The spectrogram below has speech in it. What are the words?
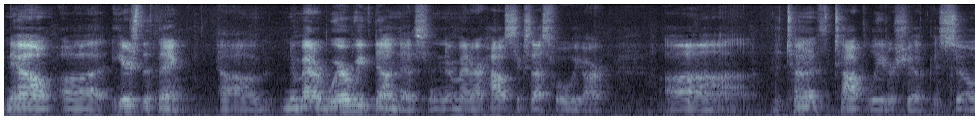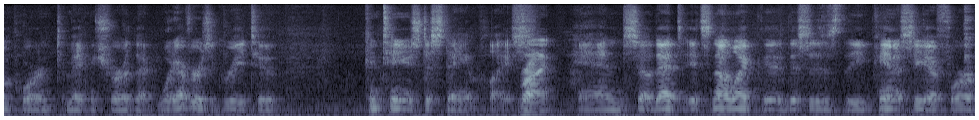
Now, uh, here's the thing. Um, no matter where we've done this, and no matter how successful we are, uh, the tone at the top leadership is so important to making sure that whatever is agreed to continues to stay in place. Right. And so that it's not like uh, this is the panacea for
